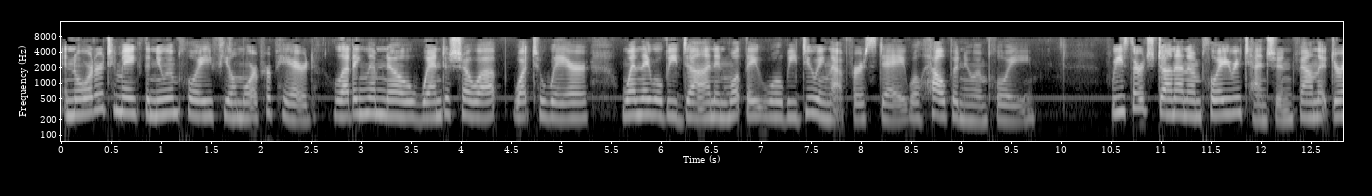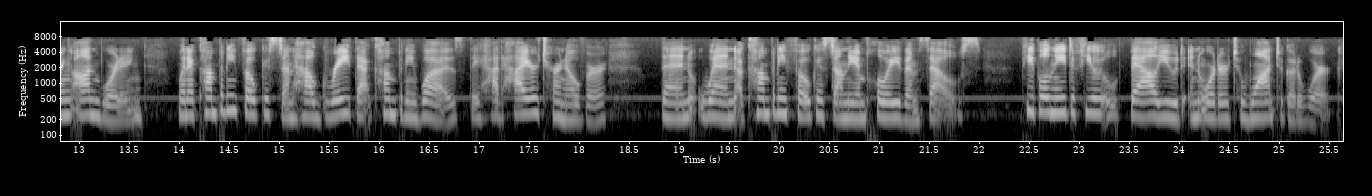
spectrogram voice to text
In order to make the new employee feel more prepared, letting them know when to show up, what to wear, when they will be done, and what they will be doing that first day will help a new employee. Research done on employee retention found that during onboarding, when a company focused on how great that company was, they had higher turnover than when a company focused on the employee themselves. People need to feel valued in order to want to go to work.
